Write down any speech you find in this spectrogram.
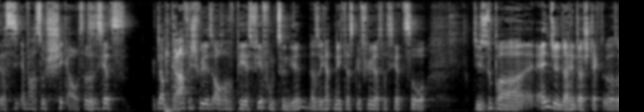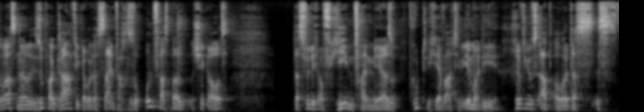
das sieht einfach so schick aus. Also es ist jetzt, ich glaube, grafisch will es auch auf PS4 funktionieren. Also ich hatte nicht das Gefühl, dass das jetzt so die super Engine dahinter steckt oder sowas, ne, oder die super Grafik, aber das sah einfach so unfassbar schick aus. Das will ich auf jeden Fall mehr. Also gut, ich erwarte wie immer die Reviews ab, aber das ist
